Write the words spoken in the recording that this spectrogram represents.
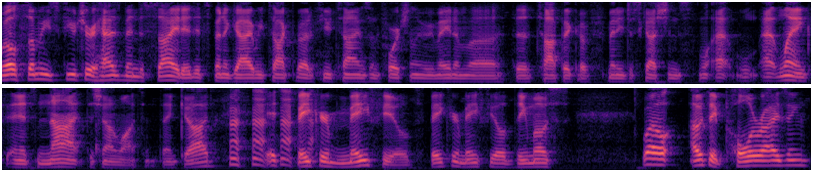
Well, somebody's future has been decided. It's been a guy we've talked about a few times. Unfortunately, we made him uh, the topic of many discussions at, at length, and it's not Deshaun Watson. Thank God. it's Baker Mayfield. Baker Mayfield, the most, well, I would say polarizing,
